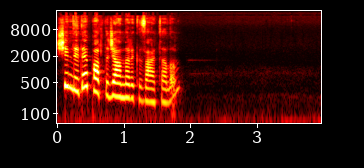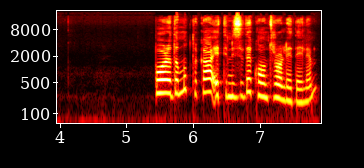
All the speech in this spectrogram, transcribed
Şimdi de patlıcanları kızartalım. Bu arada mutlaka etimizi de kontrol edelim.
